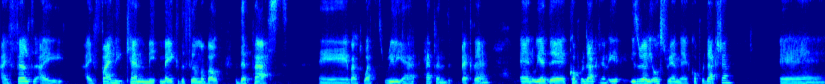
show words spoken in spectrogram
I felt I, I finally can make the film about the past uh, about what really ha happened back then. And we had the co-production, Israeli-Austrian uh, co-production. Uh,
